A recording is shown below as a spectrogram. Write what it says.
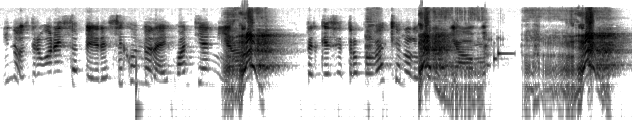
Inoltre vorrei sapere, secondo lei quanti anni ha? Perché se è troppo vecchio non lo prendiamo.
